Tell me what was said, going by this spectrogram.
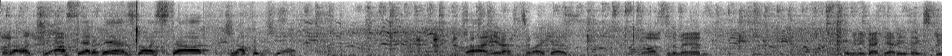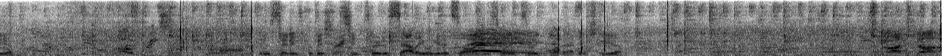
And that one just out of bounds. Nice start. Jump and jump. But, you know, it's the way it goes. Nice to the man. We're getting back out here next year. We're to send his permission slip through to Sally. We'll get it signed this week so we can come out next year. Nice shot.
